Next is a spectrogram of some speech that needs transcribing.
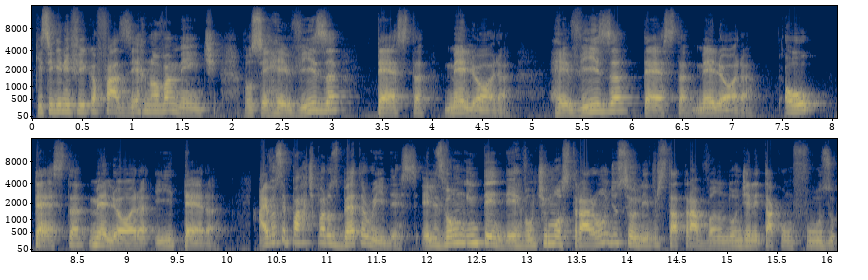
que significa fazer novamente. Você revisa, testa, melhora. Revisa, testa, melhora. Ou testa, melhora e itera. Aí você parte para os beta readers. Eles vão entender, vão te mostrar onde o seu livro está travando, onde ele está confuso,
